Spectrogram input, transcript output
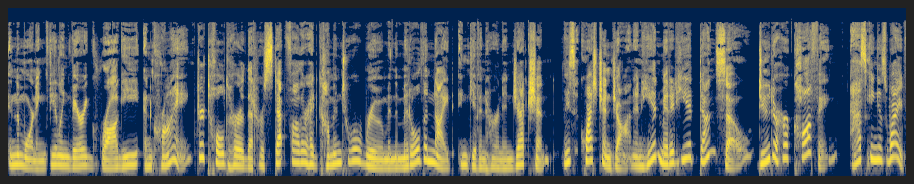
in the morning feeling very groggy and crying. Doctor told her that her stepfather had come into her room in the middle of the night and given her an injection. Lisa questioned John, and he admitted he had done so due to her coughing, asking his wife,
